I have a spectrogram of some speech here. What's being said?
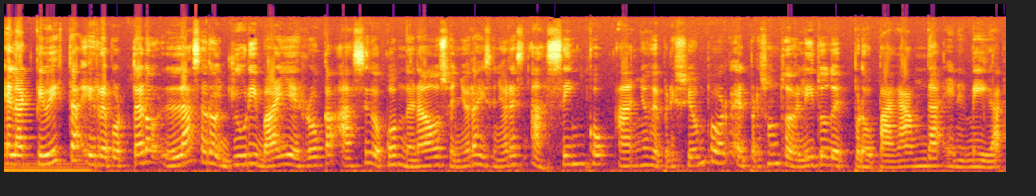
El activista y reportero Lázaro Yuri Valle Roca ha sido condenado, señoras y señores, a cinco años de prisión por el presunto delito de propaganda enemiga.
